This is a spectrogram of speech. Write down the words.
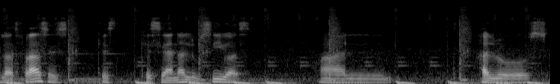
las frases que, que sean alusivas a los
